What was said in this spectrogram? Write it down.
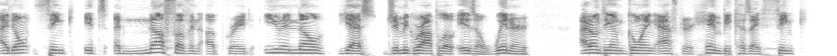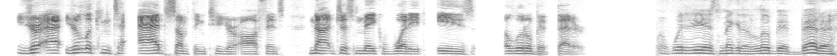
I don't think it's enough of an upgrade, even though, yes, Jimmy Garoppolo is a winner. I don't think I'm going after him because I think you're at you're looking to add something to your offense, not just make what it is a little bit better. But what it is, making it a little bit better,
